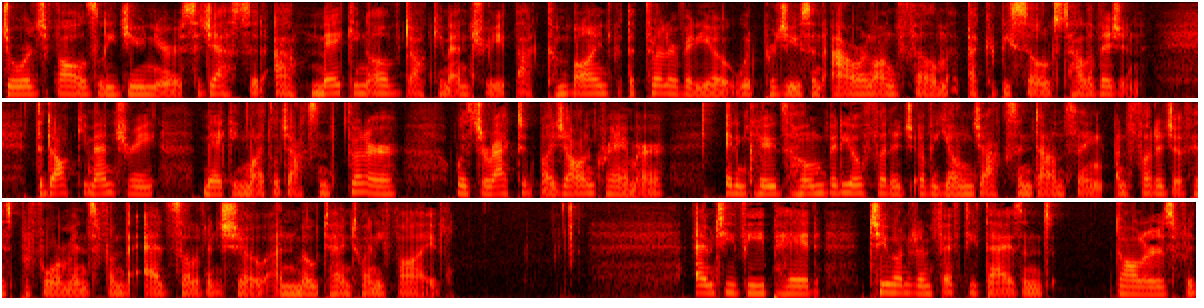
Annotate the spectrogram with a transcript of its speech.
George Folsey Jr. suggested a making of documentary that, combined with the thriller video, would produce an hour long film that could be sold to television. The documentary, Making Michael Jackson Thriller, was directed by John Kramer. It includes home video footage of a young Jackson dancing and footage of his performance from The Ed Sullivan Show and Motown 25. MTV paid 250,000 dollars for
